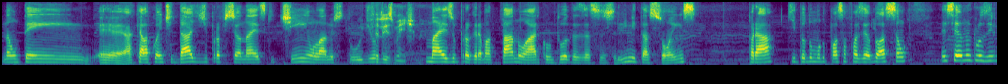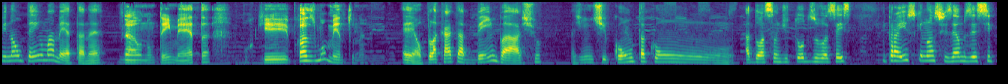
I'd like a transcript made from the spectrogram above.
não tem é, aquela quantidade de profissionais que tinham lá no estúdio. Felizmente, né? Mas o programa tá no ar com todas essas limitações para que todo mundo possa fazer a doação. Esse ano, inclusive, não tem uma meta, né? Não, não tem meta, porque por causa do momento, né? É, o placar tá bem baixo. A gente conta com a doação de todos vocês. E para isso que nós fizemos esse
